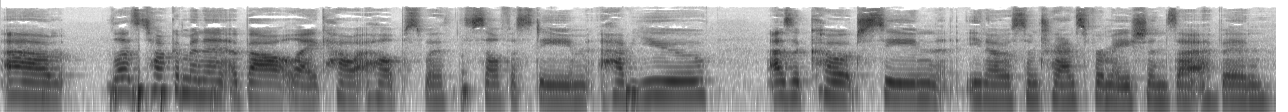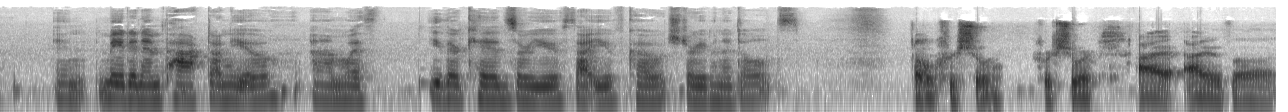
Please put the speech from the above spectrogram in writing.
Um, let's talk a minute about like how it helps with self-esteem. Have you, as a coach, seen you know some transformations that have been in, made an impact on you um, with either kids or youth that you've coached, or even adults? Oh, for sure, for sure. I, I've. Uh,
